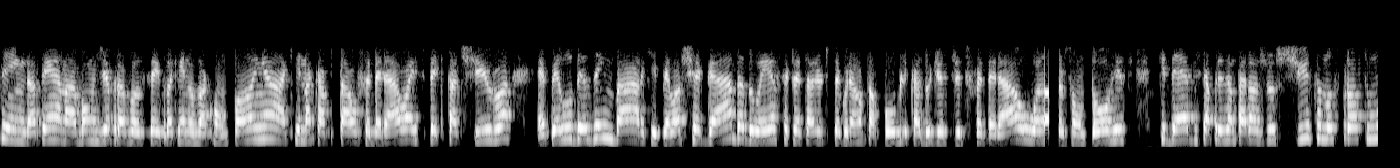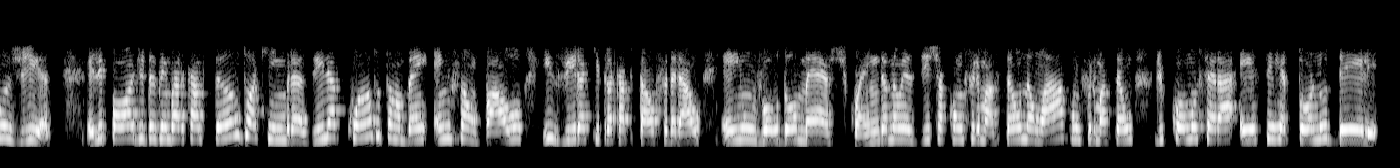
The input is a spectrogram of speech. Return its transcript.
sim, Datena, bom dia para você e para quem nos acompanha. Aqui na capital federal, a expectativa é pelo desembarque, pela chegada do ex-secretário de Segurança Pública do Distrito Federal, Anderson Torres, que deve se apresentar à Justiça nos próximos dias. Ele pode desembarcar tanto aqui em Brasília quanto também em São Paulo e vir aqui para a capital federal em um voo doméstico. Ainda não existe a confirmação, não há confirmação de como será esse retorno dele.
